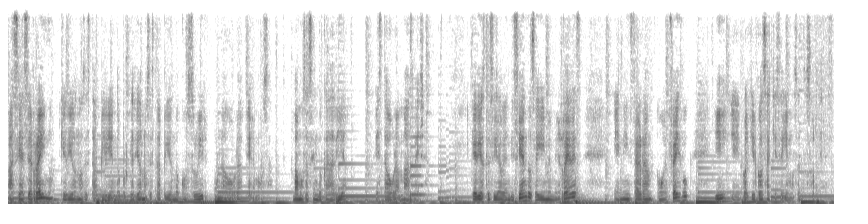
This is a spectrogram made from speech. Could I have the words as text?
hacia ese reino que Dios nos está pidiendo, porque Dios nos está pidiendo construir una obra hermosa. Vamos haciendo cada día esta obra más bella. Que Dios te siga bendiciendo, seguime en mis redes, en Instagram o en Facebook y eh, cualquier cosa aquí seguimos a tus órdenes.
